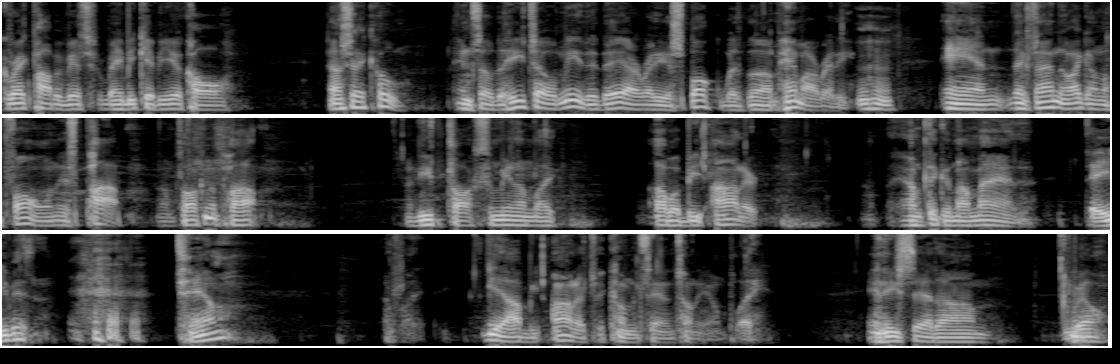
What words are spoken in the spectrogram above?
Gregg Popovich maybe give you a call." And I said, "Cool." And so he told me that they already spoke with um, him already. And next thing I know, I get on the phone. It's Pop. I'm talking to Pop, and he talks to me, and I'm like, "I would be honored." I'm thinking in my mind, David, Tim. I'm like, yeah, I'll be honored to come to San Antonio and play. And he said, um, well,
